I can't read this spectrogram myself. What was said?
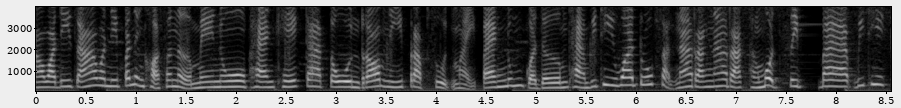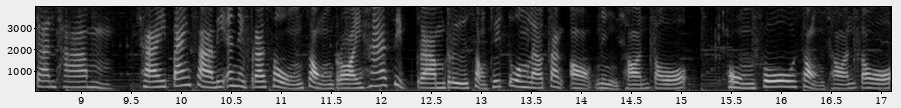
สวัสดีจ้า วันนี้ป้าหนึ่งขอเสนอเมนูแพนเค้กการ์ตูน รอบนี้ปรับสูตรใหม่แป้งนุ่มกว่าเดิม แถมวิธีวาดรูปสัตว์น่ารักน่ารักทั้งหมด 10 แบบวิธีการทำใช้แป้งสาลีอเนกประสงค์ 250 กรัม หรือ 2 ถ้วยตวงแล้วตักออก 1 ช้อนโต๊ะ ผงฟู 2 ช้อนโต๊ะ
